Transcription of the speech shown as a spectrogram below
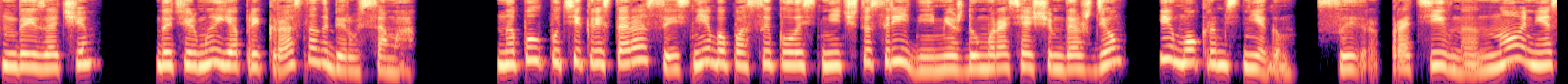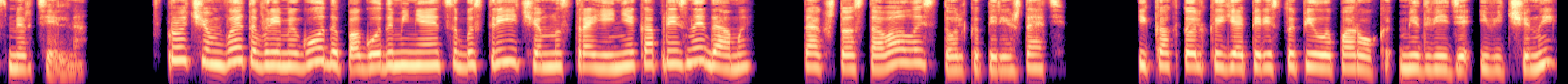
Да и зачем? До тюрьмы я прекрасно доберусь сама. На полпути к ресторации с неба посыпалось нечто среднее между моросящим дождем и мокрым снегом. Сыро, противно, но не смертельно. Впрочем, в это время года погода меняется быстрее, чем настроение капризной дамы, так что оставалось только переждать. И как только я переступила порог медведя и ветчины,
